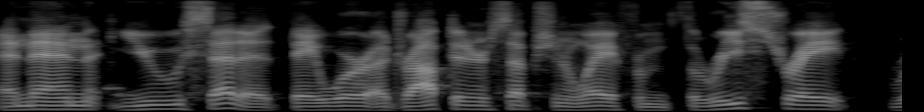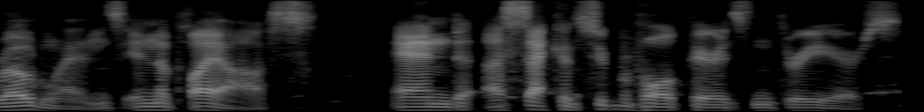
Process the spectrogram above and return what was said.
And then you said it, they were a dropped interception away from three straight road wins in the playoffs and a second Super Bowl appearance in three years,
